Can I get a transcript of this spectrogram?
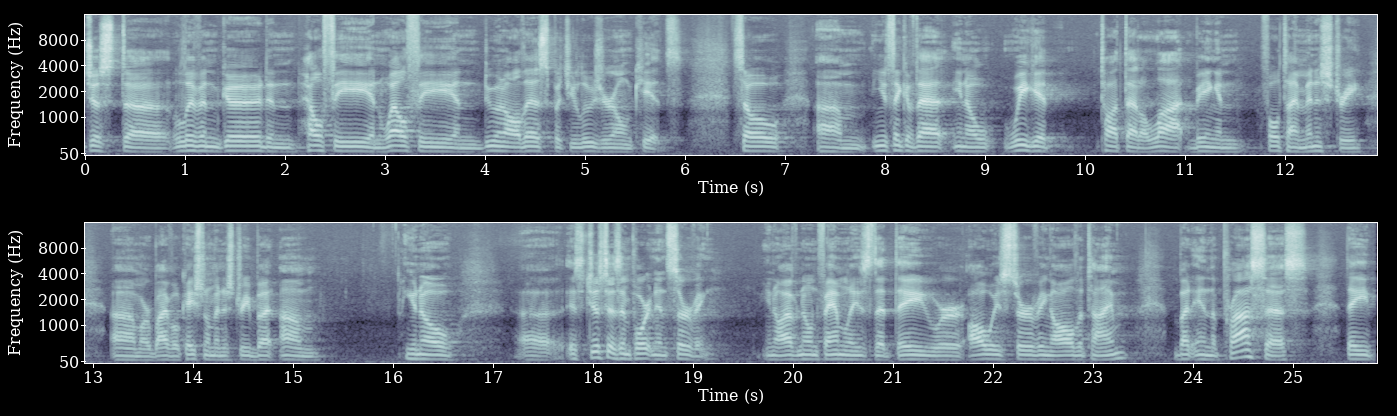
just uh, living good and healthy and wealthy and doing all this, but you lose your own kids. So um, you think of that, you know, we get taught that a lot being in full time ministry um, or bivocational ministry, but, um, you know, uh, it's just as important in serving. You know, I've known families that they were always serving all the time, but in the process, they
